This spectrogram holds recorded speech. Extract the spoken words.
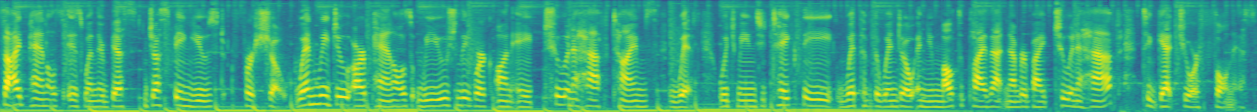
Side panels is when they're best just being used for show. When we do our panels, we usually work on a two and a half times width, which means you take the width of the window and you multiply that number by two and a half to get your fullness.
